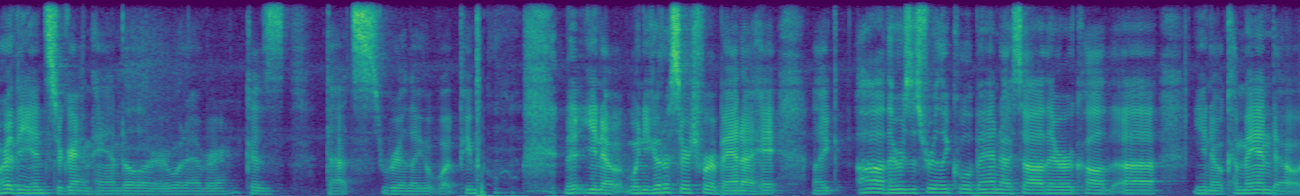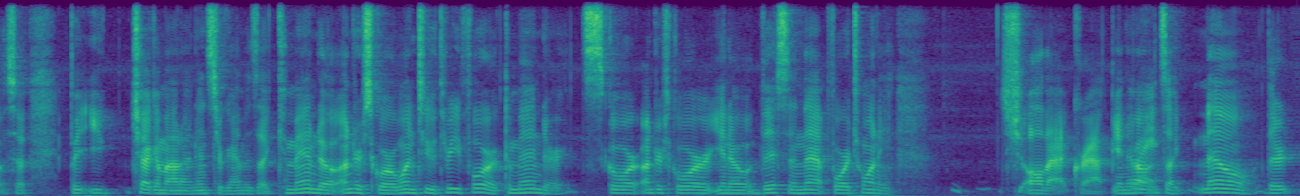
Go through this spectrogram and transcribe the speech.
or the Instagram handle or whatever, because that's really what people. you know, when you go to search for a band, I hate like oh there was this really cool band I saw. They were called uh you know Commando. So. But you check them out on Instagram. It's like commando underscore one two three four commander score underscore you know this and that four twenty all that crap, you know? Right. It's like, no, they're,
